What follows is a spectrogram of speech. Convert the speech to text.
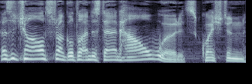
as the child struggled to understand how word its question.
